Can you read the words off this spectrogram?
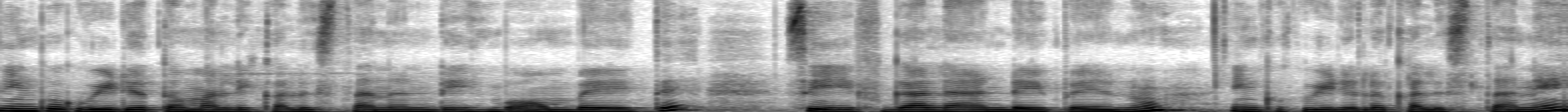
ఇంకొక వీడియోతో మళ్ళీ కలుస్తానండి. బాంబే అయితే సేఫ్గా ల్యాండ్ అయిపోయాను. ఇంకొక వీడియోలో కలుస్తానే.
